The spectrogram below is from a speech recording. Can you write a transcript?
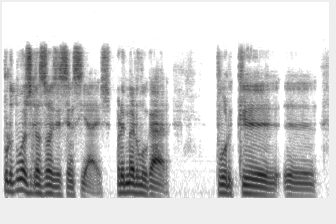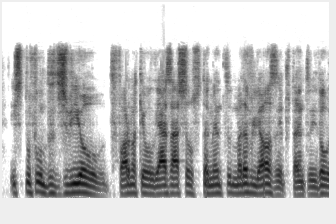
por duas razões essenciais. Em primeiro lugar, porque uh, isto no fundo desviou de forma que eu, aliás, acho absolutamente maravilhosa e, portanto, e dou,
